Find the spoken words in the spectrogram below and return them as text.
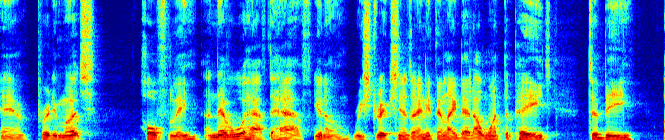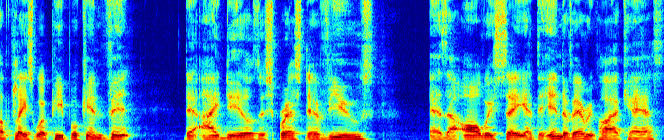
And pretty much, hopefully, I never will have to have, you know, restrictions or anything like that. I want the page to be a place where people can vent their ideals, express their views. As I always say at the end of every podcast,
